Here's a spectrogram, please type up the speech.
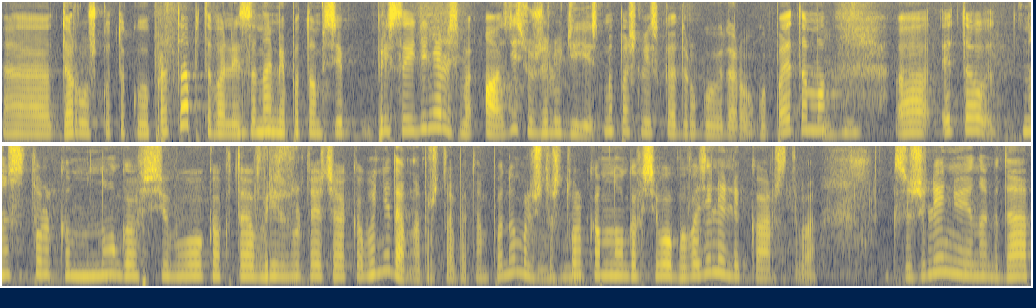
э, дорожку такую протаптывали, за нами потом все присоединялись, мы, а, здесь уже люди есть, мы пошли искать другую дорогу. Поэтому э, это настолько много всего как-то в результате, мы недавно просто об этом подумали, что столько много всего. Мы возили лекарства. К сожалению, иногда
